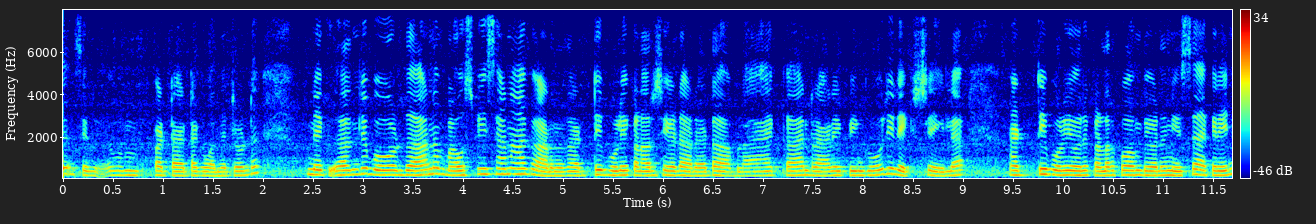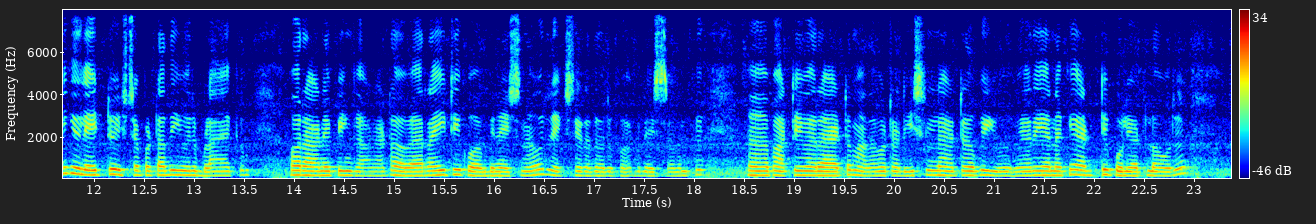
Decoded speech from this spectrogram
പട്ടായിട്ടൊക്കെ വന്നിട്ടുണ്ട്. പിന്നെ അതിന്റെ ബോർഡാണ് ബ്ലൗസ് പീസാണ് ആ കാണുന്നത്. അടിപൊളി കളർ ഷെയ്ഡാണ് കേട്ടോ. ബ്ലാക്ക് ആൻഡ് റാണി പിങ്ക് ഒരു രക്ഷയില്ല. അടിപൊളി ഒരു കളർ കോമ്പിയാണ് മിസ്സാക്കരുത് എനിക്കിതിൽ ഏറ്റവും ഇഷ്ടപ്പെട്ടത് ഈ ഒരു ബ്ലാക്കും റാണി പിങ്കാണ് കേട്ടോ. വെറൈറ്റി കോമ്പിനേഷനാണ് ഒരു രക്ഷയില്ലാത്ത ഒരു കോമ്പിനേഷനാണ് നമുക്ക് പാർട്ടി വെയർ ആയിട്ടും അഥവാ ട്രഡീഷണലായിട്ടും ഒക്കെ വെയർ ചെയ്യാനൊക്കെ അടിപൊളിയായിട്ടുള്ള ഒരു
